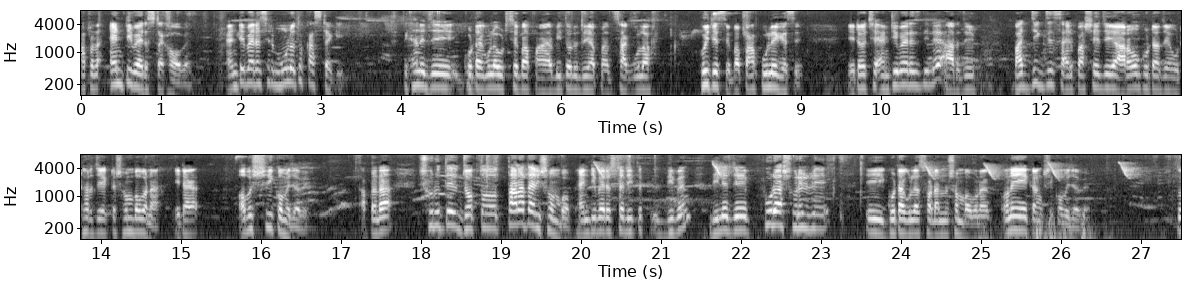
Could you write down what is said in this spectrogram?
আপনারা অ্যান্টিভাইরাসটা খাওয়াবেন। অ্যান্টিভাইরাসের মূলত কাজটা কি? এখানে যে গোটাগুলা উঠছে বা পায়ের ভিতরে যে আপনার ছাকগুলা হইতেছে বা পা পুলে গেছে এটা হচ্ছে অ্যান্টিভাইরাস দিলে আর যে বাহ্যিক যে চারপাশে যে আরও গোটা যে ওঠার যে একটা সম্ভাবনা, এটা অবশ্যই কমে যাবে। আপনারা শুরুতে যত তাড়াতাড়ি সম্ভব অ্যান্টিভাইরাসটা দিতে, দিবেন, দিলে যে পুরা শরীরে এই গোটাগুলা ছড়ানোর সম্ভাবনা অনেকাংশে কমে যাবে। তো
